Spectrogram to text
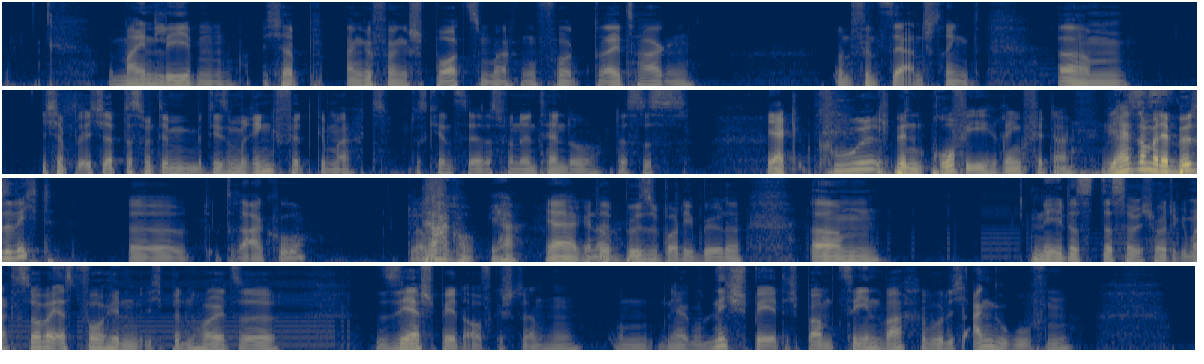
Mein Leben. Ich habe angefangen, Sport zu machen vor drei Tagen und finde es sehr anstrengend. Ähm, ich habe ich hab das mit, dem, mit diesem Ringfit gemacht. Das kennst du ja, das von Nintendo. Das ist Ja, cool. ich bin Profi-Ringfitter. Wie heißt nochmal der Bösewicht? äh, Draco? ich. Drago, ja, ja, ja, genau. Der böse Bodybuilder. Ähm, nee, das, das habe ich heute gemacht. Das war aber erst vorhin. Ich bin heute sehr spät aufgestanden. Um, ja gut, nicht spät. Ich war um 10 wach, wurde ich angerufen.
